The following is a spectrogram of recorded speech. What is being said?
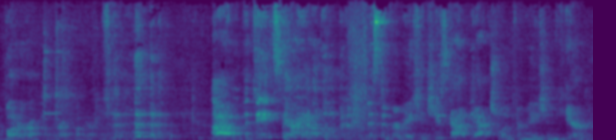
butter up, butter up, butter up. um, the dates here, I had a little bit of misinformation. She's got the actual information here.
